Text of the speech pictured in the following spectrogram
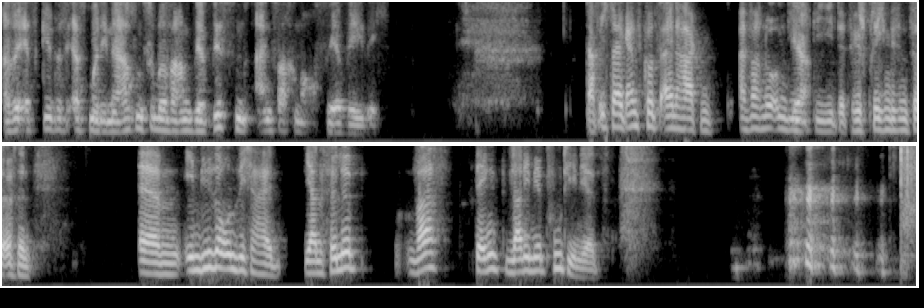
also jetzt gilt es erstmal, die Nerven zu bewahren. Wir wissen einfach noch sehr wenig. Darf ich da ganz kurz einhaken? Einfach nur, um die, ja. die, das Gespräch ein bisschen zu öffnen. Ähm, in dieser Unsicherheit, Jan Philipp, was denkt Wladimir Putin jetzt?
